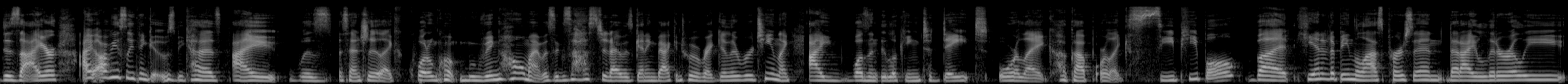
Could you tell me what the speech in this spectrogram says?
desire. I obviously think it was because I was essentially like quote unquote moving home. I was exhausted. I was getting back into a regular routine. Like, I wasn't looking to date or like hook up or like see people. But he ended up being the last person that I literally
